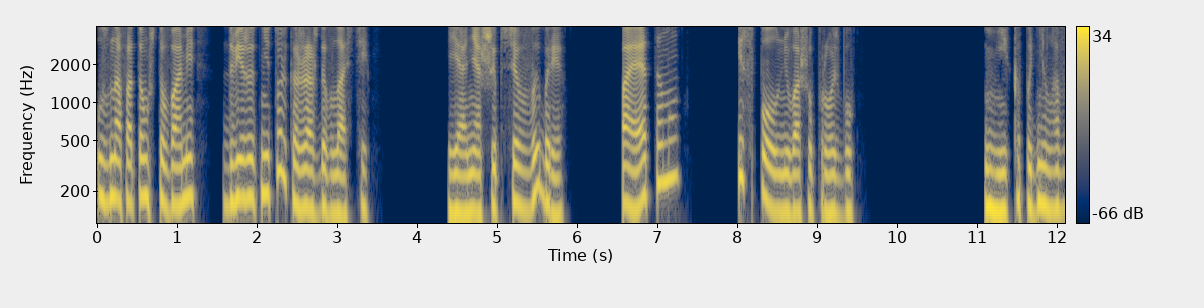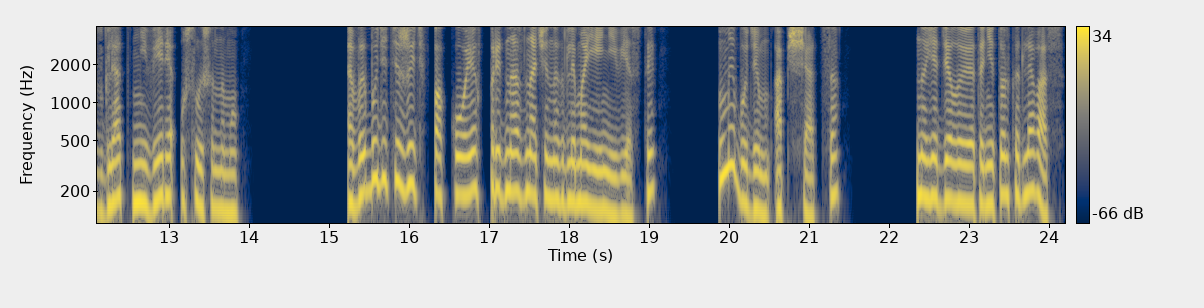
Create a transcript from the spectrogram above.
узнав о том, что вами движет не только жажда власти. Я не ошибся в выборе, поэтому исполню вашу просьбу». Ника подняла взгляд, не веря услышанному. Вы будете жить в покоях, предназначенных для моей невесты. Мы будем общаться. Но я делаю это не только для вас.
